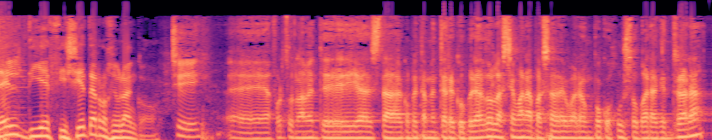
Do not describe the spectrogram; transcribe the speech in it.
del 17 rojiblanco. Sí, eh, afortunadamente ya está completamente recuperado. La semana pasada era un poco justo para que entrara,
